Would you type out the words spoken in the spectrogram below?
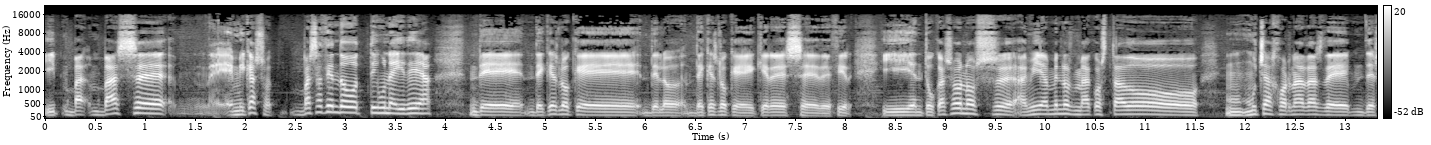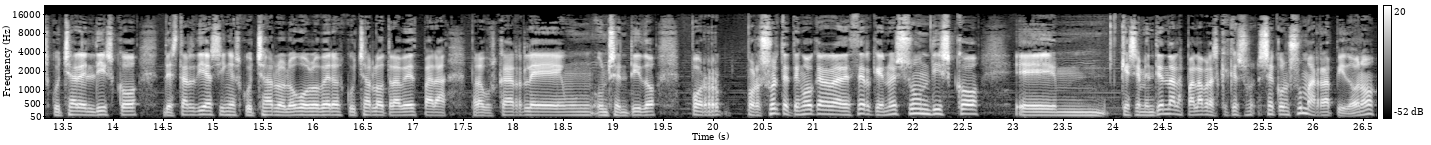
y va- vas en mi caso vas haciéndote una idea de, de qué es lo que de, lo, de qué es lo que quieres eh, decir. Y en tu caso nos eh, a mí al menos me ha costado muchas jornadas de, de escuchar el disco de estar días sin escucharlo luego volver a escucharlo otra vez para, para buscarle un, un sentido por por suerte tengo que agradecer que no es un disco eh, que se me entiendan las palabras, que, se consuma rápido, ¿no?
